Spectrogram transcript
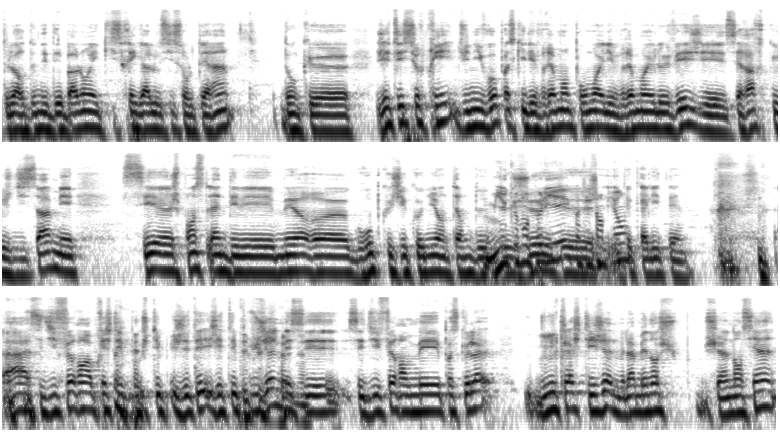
de, leur donner des ballons et qu'ils se régalent aussi sur le terrain. Donc euh, j'ai été surpris du niveau parce qu'il est vraiment pour moi il est vraiment élevé. C'est rare que je dis ça, mais c'est euh, je pense l'un des meilleurs groupes que j'ai connus en termes de, Mieux de que Montpellier, de, champion de qualité. ah c'est différent. Après j'étais plus jeune, jeune, mais c'est différent. Mais parce que là vu que là j'étais jeune, mais là maintenant je, suis un ancien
